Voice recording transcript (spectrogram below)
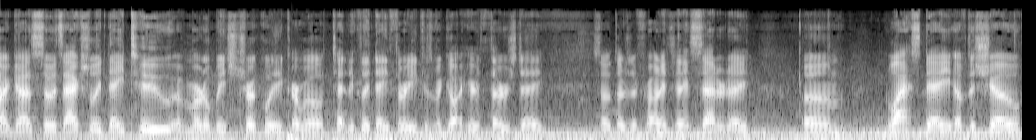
All right, guys, so it's actually day two of Myrtle Beach Truck Week, or well, technically day three because we got here Thursday. So Thursday, Friday, today, Saturday. Um, last day of the show.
